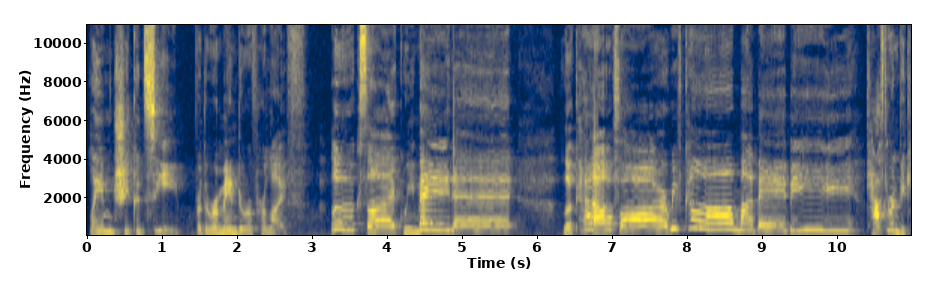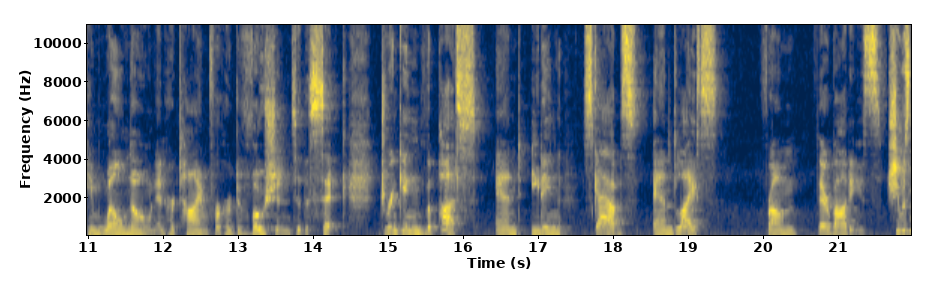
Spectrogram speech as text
claimed she could see for the remainder of her life. Looks like we made it. Look how far we've come, my baby. Catherine became well known in her time for her devotion to the sick, drinking the pus and eating scabs and lice from their bodies. She was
